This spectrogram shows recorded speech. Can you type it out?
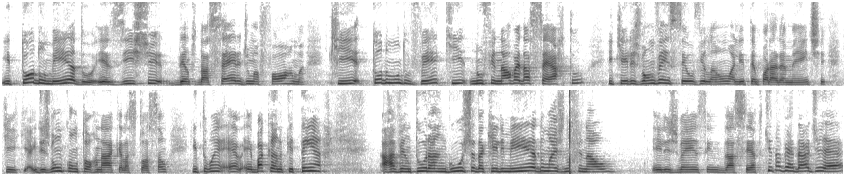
E todo o medo existe dentro da série de uma forma que todo mundo vê que no final vai dar certo e que eles vão vencer o vilão ali temporariamente, que, que eles vão contornar aquela situação. Então é, é- é bacana, porque tem a, a aventura, a angústia daquele medo, mas no final eles vêm assim dar certo, que na verdade é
